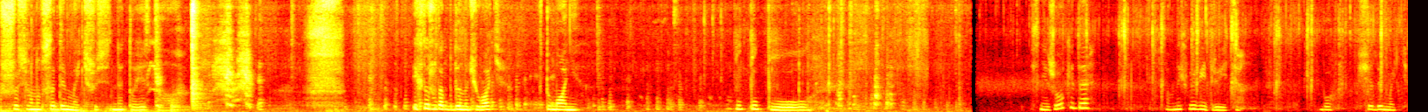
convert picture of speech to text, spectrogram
Щось воно все димить, щось не то я зробила. І хто ж так буде ночувати в тумані? Пу-пу-пу. Сніжок іде, а в них вивітрюється, бо ще димить,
